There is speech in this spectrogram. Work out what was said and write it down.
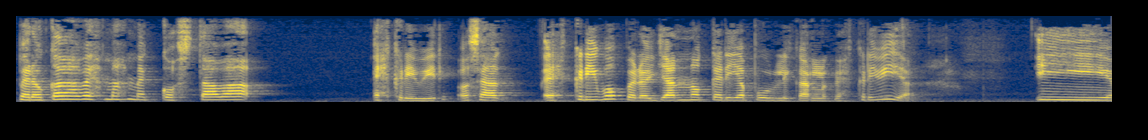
Pero cada vez más me costaba escribir. O sea, escribo, pero ya no quería publicar lo que escribía. Y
